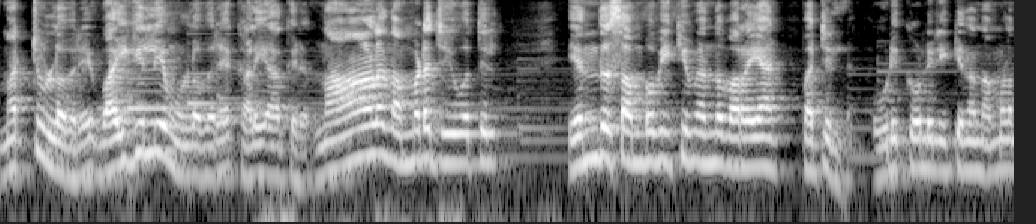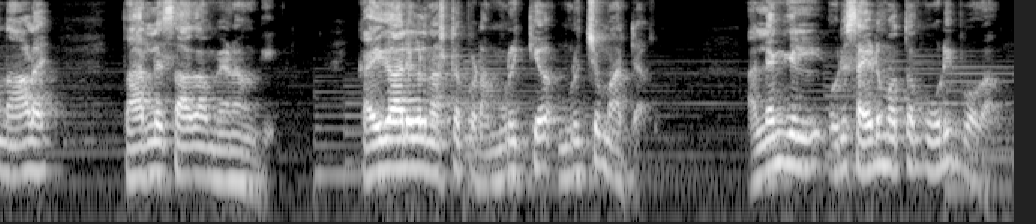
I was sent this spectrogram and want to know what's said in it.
മറ്റുള്ളവരെ വൈകല്യമുള്ളവരെ കളിയാക്കരുത്. നാളെ നമ്മുടെ ജീവിതത്തിൽ എന്ത് സംഭവിക്കുമെന്ന് പറയാൻ പറ്റില്ല. ഓടിക്കൊണ്ടിരിക്കുന്ന നമ്മൾ നാളെ പാരലൈസ് ആകാൻ വേണമെങ്കിൽ. കൈകാലുകൾ നഷ്ടപ്പെടാം. മുറിക്ക് മുറിച്ചു മാറ്റാം. അല്ലെങ്കിൽ ഒരു സൈഡ് മൊത്തം കൂടിപ്പോകാം.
